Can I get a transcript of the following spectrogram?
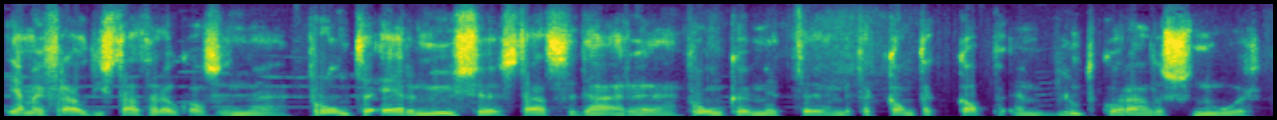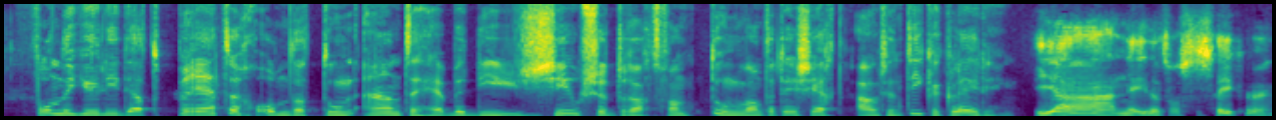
ja, mijn vrouw die staat daar ook als een pronte eremuse. Staat ze daar pronken met, met haar kanten kap en bloedkoralen snoer. Vonden jullie dat prettig om dat toen aan te hebben, die Zeeuwse dracht van toen? Want het is echt authentieke kleding. Ja, nee, dat was het zeker.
